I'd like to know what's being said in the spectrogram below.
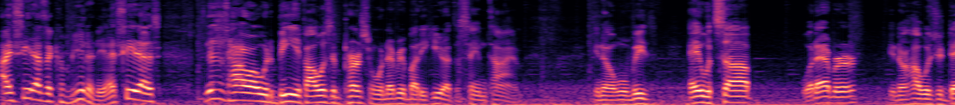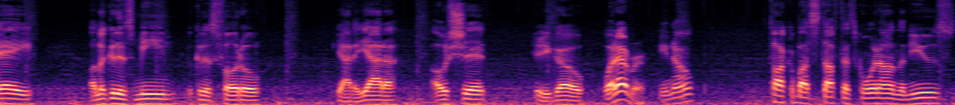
I see it as a community. I see it as this is how I would be if I was in person with everybody here at the same time. You know, we'll be, hey, what's up? Whatever. You know, how was your day? Oh, look at this meme. Look at this photo. Yada, yada. Oh, shit. Here you go. Whatever, you know? Talk about stuff that's going on in the news.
